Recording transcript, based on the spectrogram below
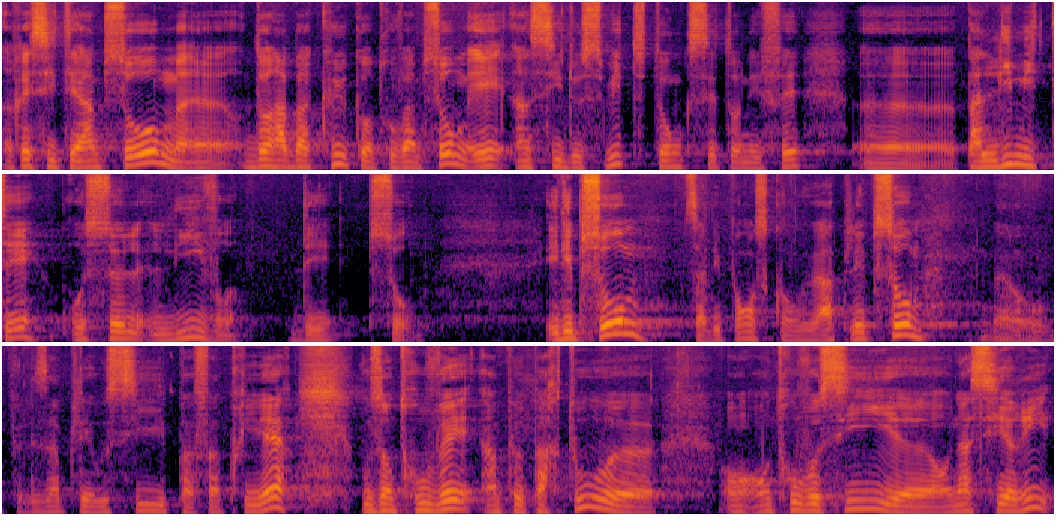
réciter un psaume. Dans Habakkuk, on trouve un psaume, et ainsi de suite. Donc, c'est en effet pas limité au seul livre des psaumes. Et les psaumes, ça dépend ce qu'on veut appeler psaume, ben, on peut les appeler aussi parfois prière, vous en trouvez un peu partout. Euh, on trouve aussi euh, en Assyrie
